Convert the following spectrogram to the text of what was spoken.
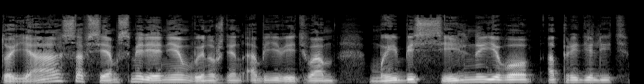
то я со всем смирением вынужден объявить вам, мы бессильны его определить.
